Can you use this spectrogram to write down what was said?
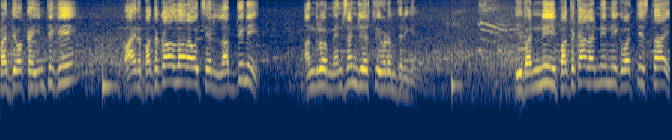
ప్రతి ఒక్క ఇంటికి ఆయన పథకాల ద్వారా వచ్చే లబ్ధిని అందులో మెన్షన్ చేస్తూ ఇవ్వడం జరిగింది. ఇవన్నీ ఈ పథకాలన్నీ మీకు వర్తిస్తాయి.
